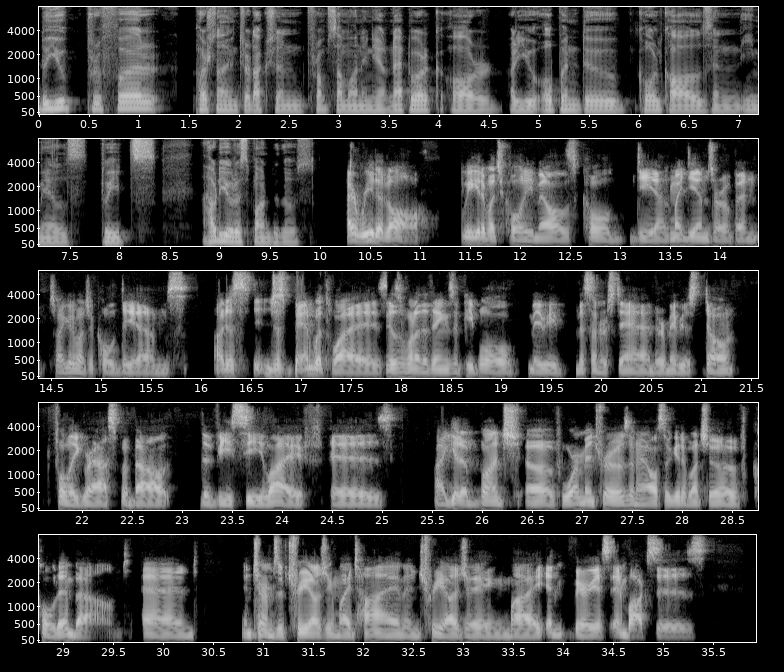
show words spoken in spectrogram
Do you prefer personal introduction from someone in your network or are you open to cold calls and emails, tweets? How do you respond to those? I read it all we get a bunch of cold emails, cold DMs. My DMs are open, so I get a bunch of cold DMs. I just just bandwidth wise, this is one of the things that people maybe misunderstand or maybe just don't fully grasp about the VC life is I get a bunch of warm intros and I also get a bunch of cold inbound. And in terms of triaging my time and triaging my in various inboxes,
